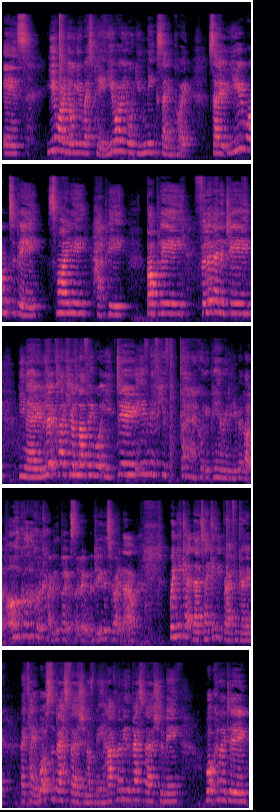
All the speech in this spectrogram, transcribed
is you are your USP. You are your unique selling point. So you want to be smiley, happy, bubbly, full of energy, you know, look like you're loving what you do, even if you've, I don't know, got your period and you've been like, oh God, I've got to carry the books and I don't want to do this right now. When you get there, take a deep breath and go, okay, what's the best version of me? How can I be the best version of me? What can I do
